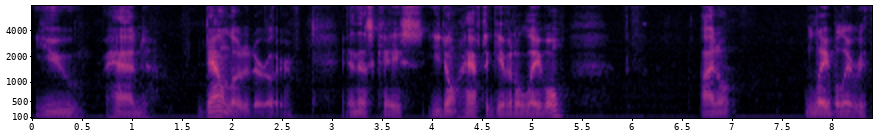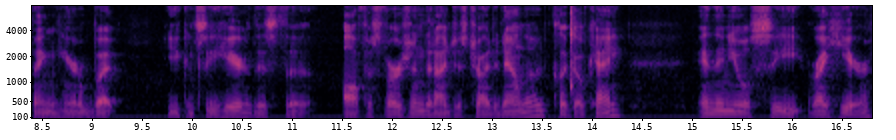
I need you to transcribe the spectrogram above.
you had downloaded earlier. In this case, you don't have to give it a label. I don't label everything here, but you can see here, this is the Office version that I just tried to download. Click OK. And then you will see right here,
